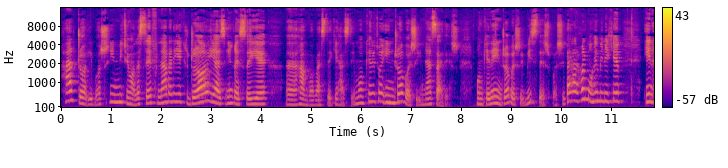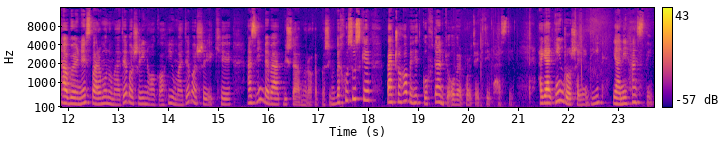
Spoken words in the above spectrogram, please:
هر جایی باشیم می‌تونیم حالا صفر نه ولی یک جایی از این قصه هم وابستگی هستیم. ممکنه تو اینجا باشی نه صدش. ممکنه اینجا باشی بیستش باشی به هر حال مهم اینه که این اورنس برامون اومده باشه این آگاهی اومده باشه که از این به بعد بیشتر مراقب باشیم. به خصوص که بچه ها بهت گفتن که اوور هستی. اگر این رو شنیدین یعنی هستین.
